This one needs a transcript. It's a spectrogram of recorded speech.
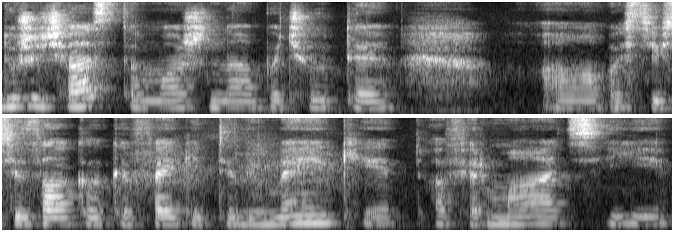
Дуже часто можна почути ось ці всі заклики fake it till you make it, афірмації,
